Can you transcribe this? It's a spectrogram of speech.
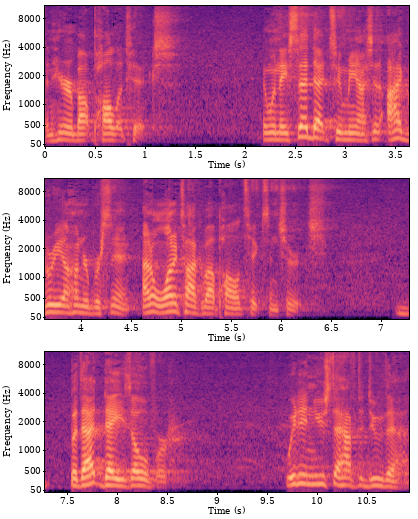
and hear about politics. And when they said that to me, I said, I agree 100%. I don't want to talk about politics in church. But that day's over. We didn't used to have to do that.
